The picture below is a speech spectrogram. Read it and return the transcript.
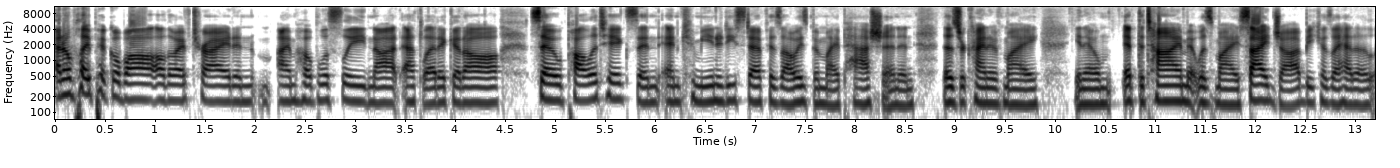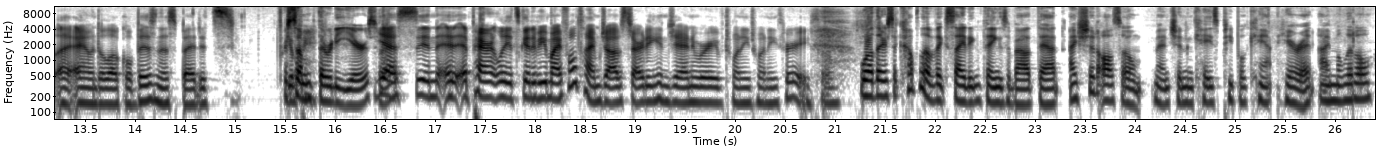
I don't play pickleball, although I've tried, and I'm hopelessly not athletic at all. So politics and and community stuff has always been my passion, and those are kind of my, you know, at the time it was my side job because I had a I owned a local business, but it's for some 30 years. Right? Yes, and apparently it's going to be my full time job starting in January of 2023. So, well, there's a couple of exciting things about that. I should also mention, in case people can't hear it, I'm a little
